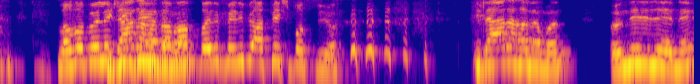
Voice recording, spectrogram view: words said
Lafa böyle Dilara Hanım'ın- zaman beni, beni bir ateş basıyor. Dilara Hanım'ın önerilerini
